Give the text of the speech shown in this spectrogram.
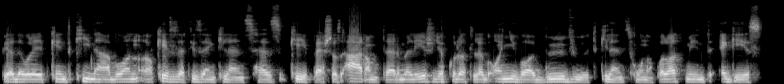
Például egyébként Kínában a 2019-hez képest az áramtermelés gyakorlatilag annyival bővült 9 hónap alatt, mint egész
